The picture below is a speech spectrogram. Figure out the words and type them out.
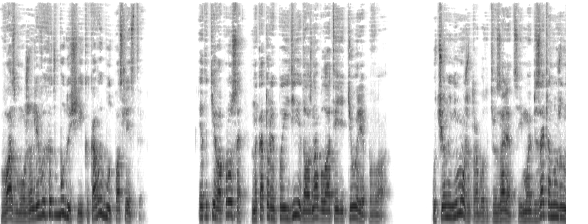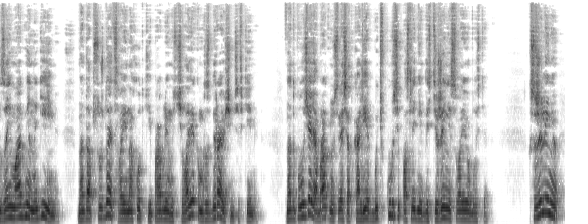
Возможен ли выход в будущее и каковы будут последствия? Это те вопросы, на которые, по идее, должна была ответить теория ПВА. Ученый не может работать в изоляции, ему обязательно нужен взаимообмен идеями. Надо обсуждать свои находки и проблемы с человеком, разбирающимся в теме. Надо получать обратную связь от коллег, быть в курсе последних достижений своей области. К сожалению,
